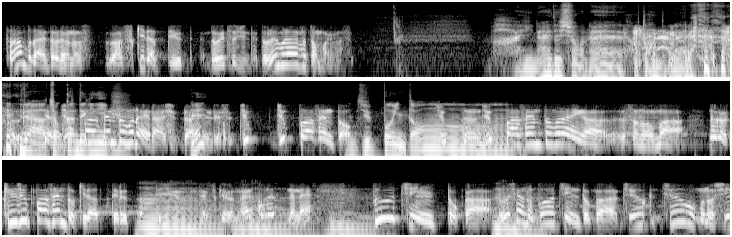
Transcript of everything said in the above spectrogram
トランプ大統領のが好きだっていうドイツ人ってどれぐらいいると思います？まあいないでしょうねほとんどね。直感的に。10%ぐらいらしいんです 10%, 10ポイント。10%, 10%ぐらいがそのまあだから90%嫌ってるっていうんですけどね。これってねプーチンとかロシアのプーチンとか中中国の習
